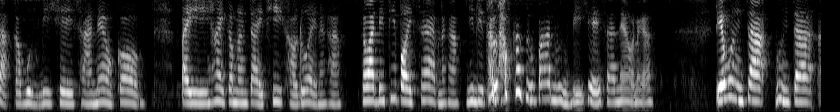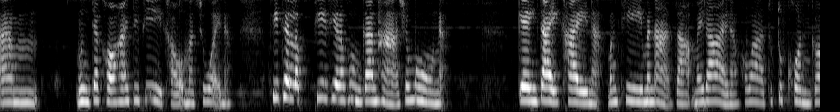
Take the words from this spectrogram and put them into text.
จักกับบึง BK Channel ก็ไปให้กำลังใจพี่เขาด้วยนะคะ สวัสดีพี่บอยแซบนะคะ ยินดีต้อนรับเข้าสู่บ้านบึง BK Channel นะคะ เดี๋ยวมึงจะมึงจะอืมมึงจะขอให้พี่ๆเขามาช่วยนะ พี่เทระพี่เทระพงการหาชั่วโมงเนี่ย เกรงใจใครน่ะ บางทีมันอาจจะไม่ได้นะ เพราะว่าทุกๆคนก็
